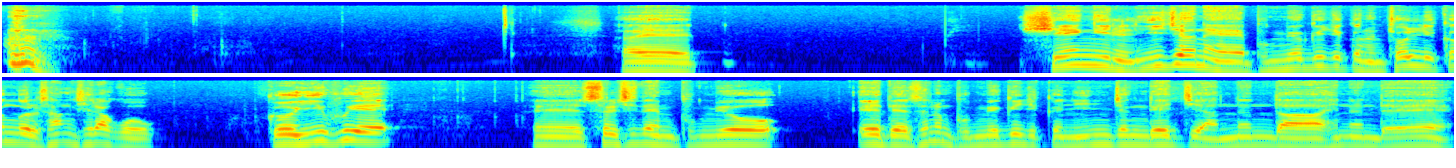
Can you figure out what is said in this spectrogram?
에, 시행일 이전에 분묘기지권은 존립 근거를 상실하고 그 이후에 에, 설치된 분묘에 대해서는 분묘기지권이 인정되지 않는다 했는데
